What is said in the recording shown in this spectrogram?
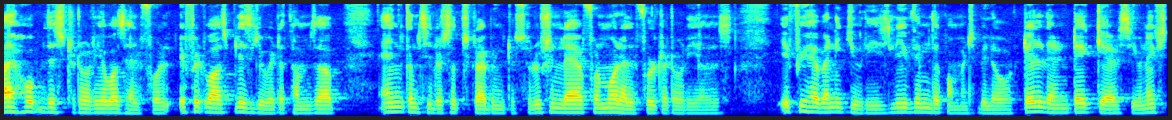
I hope this tutorial was helpful. If it was, please give it a thumbs up and consider subscribing to Solution Lab for more helpful tutorials. If you have any queries, leave them in the comments below. Till then, take care. See you next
